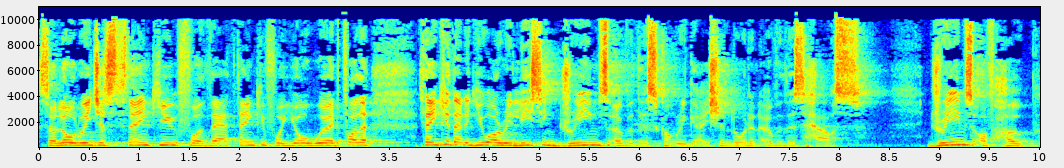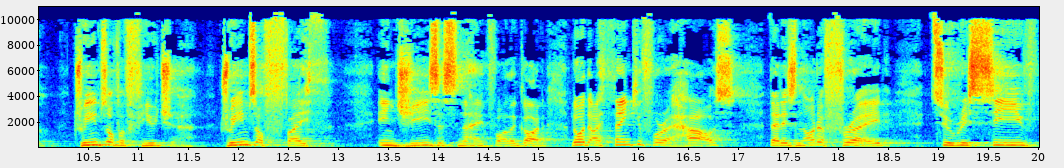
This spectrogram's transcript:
So, Lord, we just thank you for that. Thank you for your word. Father, thank you that you are releasing dreams over this congregation, Lord, and over this house. Dreams of hope, dreams of a future, dreams of faith in Jesus' name, Father God. Lord, I thank you for a house that is not afraid to receive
